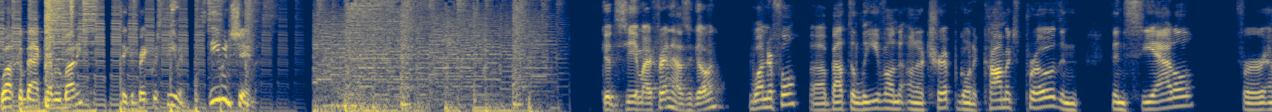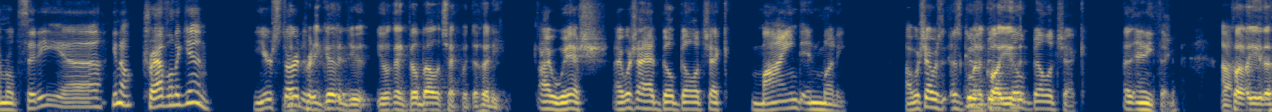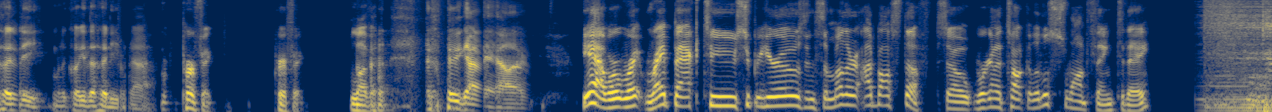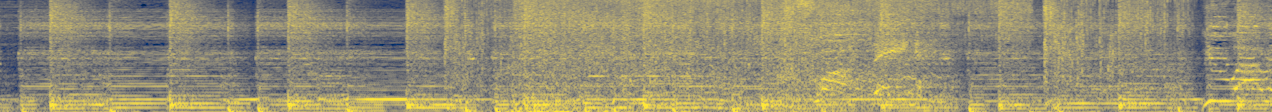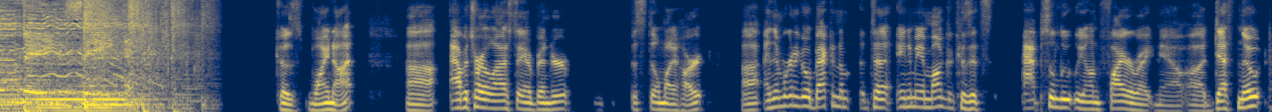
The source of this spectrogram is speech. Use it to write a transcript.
Welcome back, everybody. Take a break with Steven. Steven Seamus. Good to see you, my friend. How's it going? Wonderful. Uh, about to leave on on a trip, going to Comics Pro, then then Seattle for Emerald City. Uh, you know, traveling again. Year started pretty good. You you look like Bill Belichick with the hoodie. I wish. I wish I had Bill Belichick mind and money. I wish I was as good as Bill, Bill Belichick. Anything. I'll call you the hoodie. I'm going to call you the hoodie from now. Perfect. Perfect. Love it. we got Alex. Yeah, we're right right back to superheroes and some other oddball stuff. So we're going to talk a little Swamp Thing today. Swamp thing. You are amazing. because why not? Uh, Avatar: The Last Airbender is still my heart. Uh, and then we're gonna go back into to anime and manga because it's absolutely on fire right now. Uh, Death Note.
